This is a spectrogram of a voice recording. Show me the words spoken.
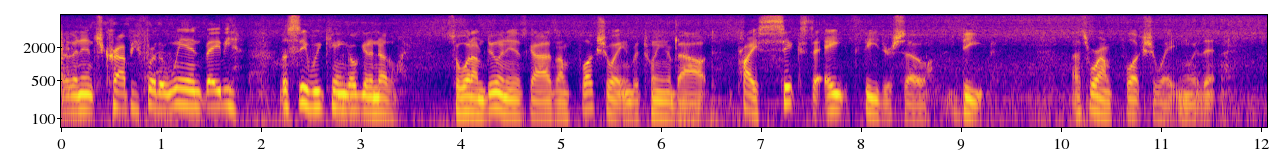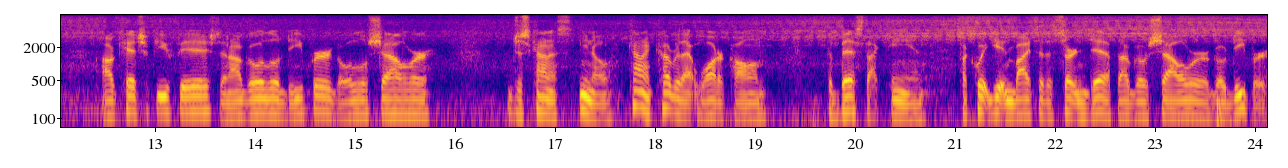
11 inch crappie for the win, baby. Let's see if we can go get another one. So what I'm doing is, guys, I'm fluctuating between about probably six to eight feet or so deep. That's where I'm fluctuating with it. I'll catch a few fish, then I'll go a little deeper, go a little shallower, just kind of, you know, kind of cover that water column the best I can. If I quit getting bites at a certain depth, I'll go shallower or go deeper.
